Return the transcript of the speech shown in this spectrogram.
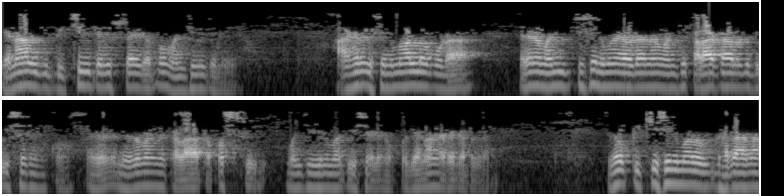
జనాలకి పిచ్చివి తెలుస్తాయి తప్ప మంచివి తెలియదు. ఆఖరికి సినిమాల్లో కూడా ఏదైనా మంచి సినిమా ఎవడైనా మంచి కళాకారుడు తీశాడనుకో నిజమైన కళా తపస్వి మంచి సినిమా తీశాడనుకో జనం ఎరగటగా ఏదో పిచ్చి సినిమాలు ఘరానా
